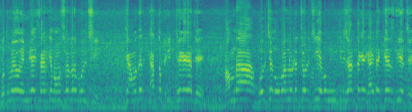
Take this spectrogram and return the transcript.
প্রথমেও এমবিআই স্যারকে নমস্কার করে বলছি যে আমাদের এত পিঠ থেকে গেছে। আমরা বলছেন ওভারলোডে চলছি এবং উনত্রিশ হাজার টাকায় গাড়িটা কেস দিয়েছে।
